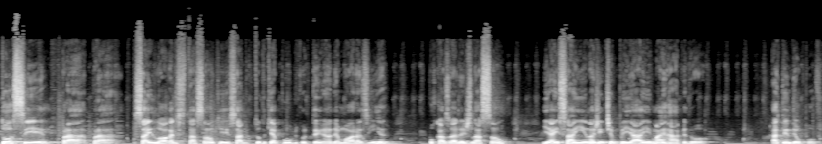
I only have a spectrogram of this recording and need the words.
torcer para sair logo a licitação, que sabe que tudo que é público tem uma demorazinha por causa da legislação. E aí saindo a gente ampliar e mais rápido atender o povo.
